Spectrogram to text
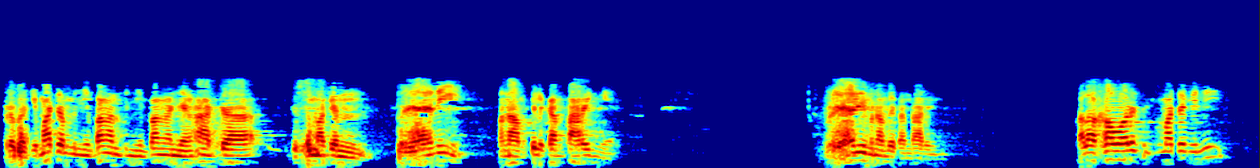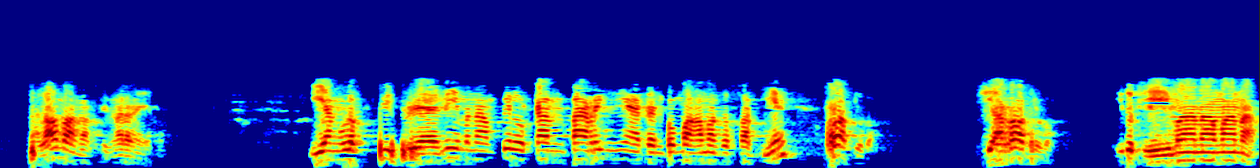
berbagai macam penyimpangan-penyimpangan yang ada itu semakin berani menampilkan taringnya berani menampilkan taring. Kalau khawarij semacam ini, lama nggak kedengaran ya. Yang lebih berani menampilkan taringnya dan pemahaman sesatnya, Rafidah. Syiar Rafidah. Itu di mana-mana.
